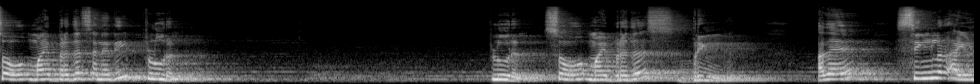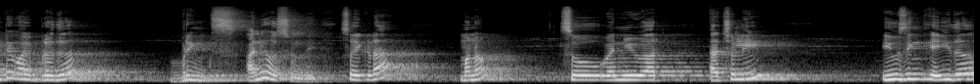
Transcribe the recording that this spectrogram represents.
so my brothers అనేది plural plural so my brothers bring అదే సింగులర్ అయి ఉంటే మై బ్రదర్ బ్రింగ్స్ అని వస్తుంది. సో ఇక్కడ మనం so when you are actually using either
